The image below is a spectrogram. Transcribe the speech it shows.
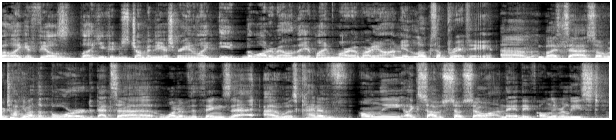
But like, it feels like you could just jump into your screen and like eat the watermelon that you're playing Mario Party on. It looks so pretty. Um, but uh, so we're talking about the board. That's uh, one of the things that I was kind of only like. So I was so so on. They they've only released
